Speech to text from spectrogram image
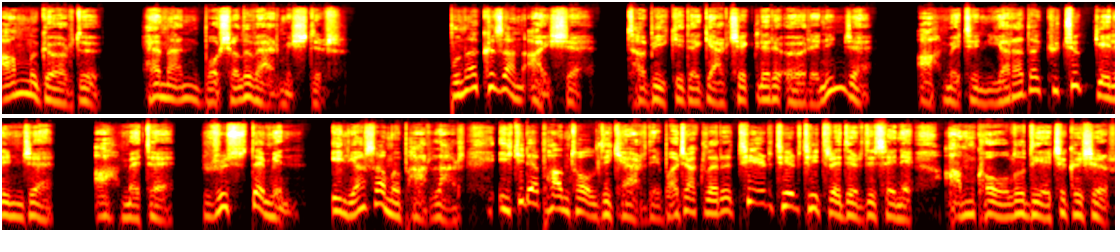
am mı gördü, hemen boşalı vermiştir. Buna kızan Ayşe, tabii ki de gerçekleri öğrenince, Ahmet'in yarada küçük gelince, Ahmet'e Rüstem'in İlyas'a mı parlar? İki de pantol dikerdi, bacakları tir tir titredirdi seni, amkoğlu diye çıkışır.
